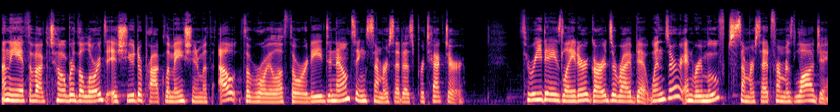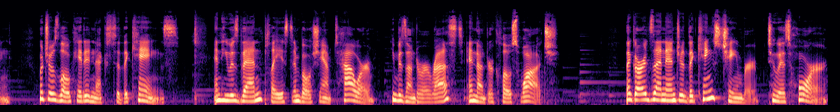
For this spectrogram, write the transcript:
On the 8th of October, the Lords issued a proclamation without the royal authority denouncing Somerset as protector. Three days later, guards arrived at Windsor and removed Somerset from his lodging, which was located next to the king's, and he was then placed in Beauchamp Tower. He was under arrest and under close watch. The guards then entered the king's chamber, to his horror.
